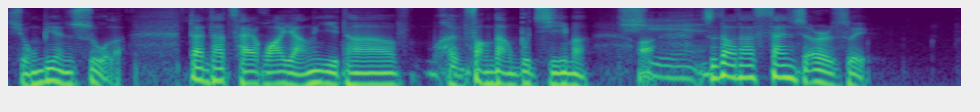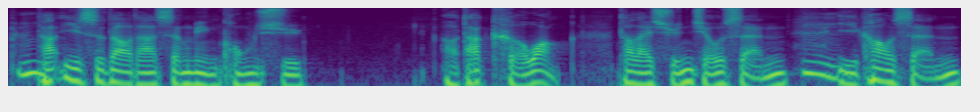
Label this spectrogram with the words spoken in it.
雄辩术了，但他才华洋溢，他很放荡不羁嘛，是，直到他三十二岁。他意识到他生命空虚，啊，他渴望他来寻求神，嗯，倚靠神。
